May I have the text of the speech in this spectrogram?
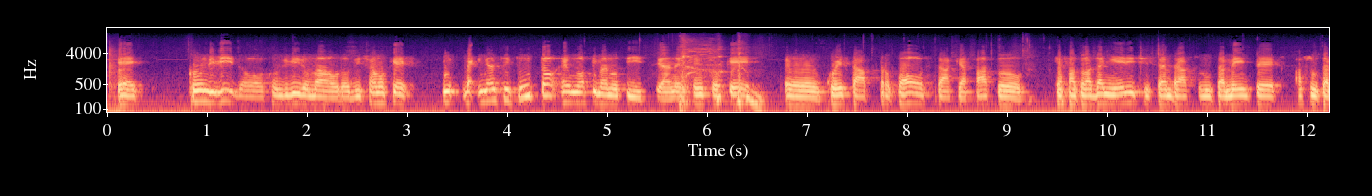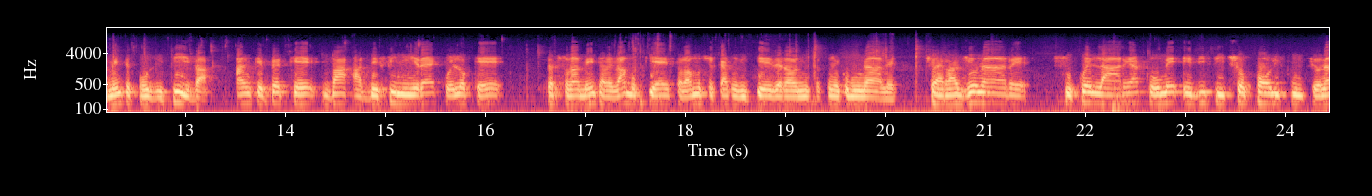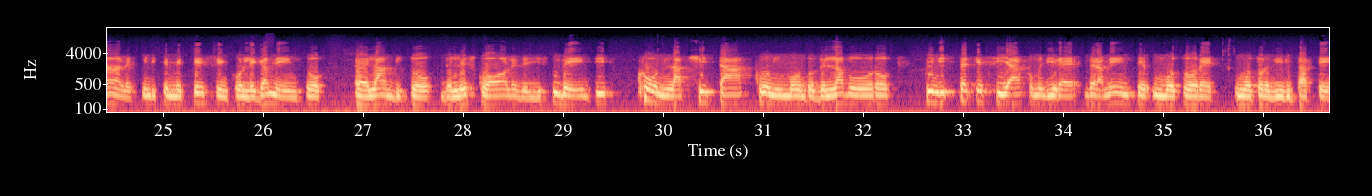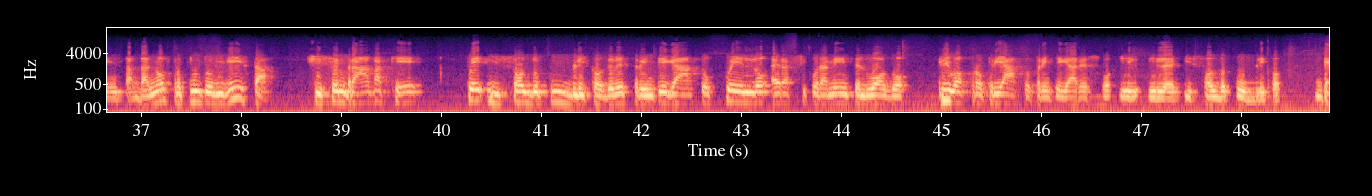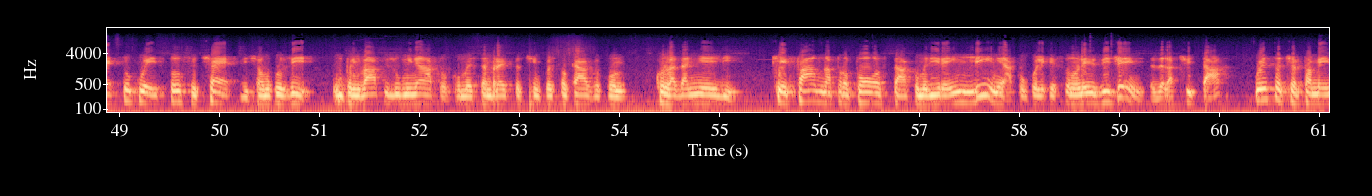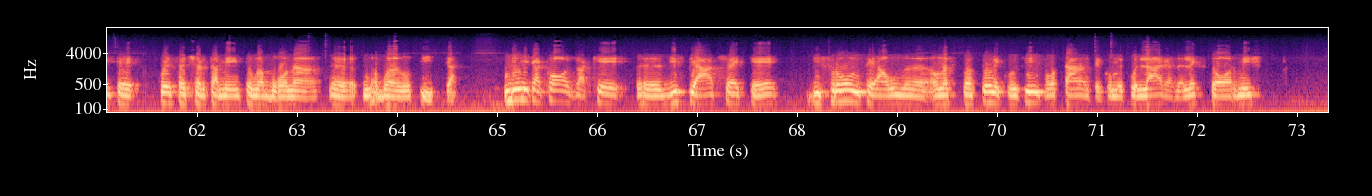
Eh, condivido, condivido Mauro, diciamo che beh, innanzitutto è un'ottima notizia, nel senso che eh, questa proposta che ha, fatto, che ha fatto la Danieli ci sembra assolutamente, assolutamente positiva, anche perché va a definire quello che personalmente avevamo chiesto, avevamo cercato di chiedere all'amministrazione comunale, cioè ragionare su quell'area come edificio polifunzionale, quindi che mettesse in collegamento eh, l'ambito delle scuole, degli studenti con la città, con il mondo del lavoro, quindi perché sia dire, veramente un motore, un motore di ripartenza. Dal nostro punto di vista ci sembrava che se il soldo pubblico deve essere impiegato, quello era sicuramente il luogo più appropriato per impiegare il, il, il, soldo pubblico. Detto questo, se c'è diciamo così, un privato illuminato, come sembra esserci in questo caso con, con la Danieli, che fa una proposta dire, in linea con quelle che sono le esigenze della città, questa è certamente, questa è certamente una, buona, eh, una, buona, notizia. L'unica cosa che eh, dispiace è che di fronte a, un, a una situazione così importante come quell'area dell'ex Dormish,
